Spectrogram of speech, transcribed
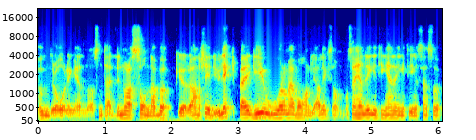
hundraåringen och sånt där. Det är några sådana böcker. Annars är det ju Läckberg, Guillou och de här vanliga liksom. Och sen händer ingenting, händer ingenting. Och sen så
